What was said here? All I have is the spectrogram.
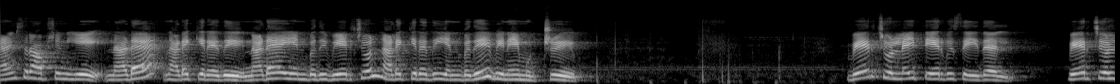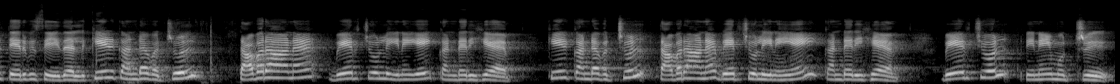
ஆன்சர் ஆப்ஷன் ஏ நட நடக்கிறது. நட என்பது வேர்ச்சொல் நடக்கிறது என்பது வினைமுற்று. வேர்ச்சொல்லை தேர்வு செய்தல். வேர்ச்சொல் தேர்வு செய்தல். கீழ்கண்டவற்றுள் தவறான வேர்ச்சொல் இணையை கண்டறிக. கீழ்கண்டவற்றுள் தவறான வேர்ச்சொல் இணையை கண்டறிக. வேர்ச்சொல் வினைமுற்று.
